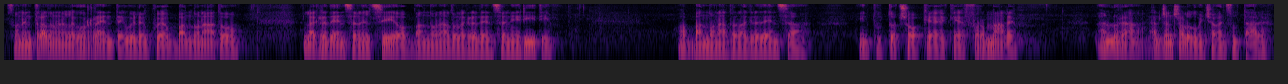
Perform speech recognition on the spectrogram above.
sono entrato nella corrente, quello in cui ho abbandonato la credenza nel sé, ho abbandonato la credenza nei riti ho abbandonato la credenza in tutto ciò che, che è formale. Allora a Giancialo cominciava a insultare,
